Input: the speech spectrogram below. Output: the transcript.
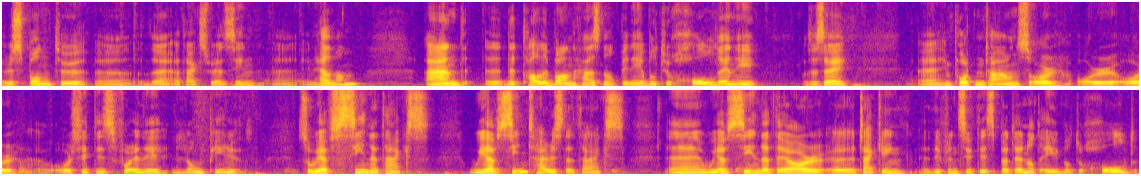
respond to the attacks we had seen in Helmand. And the Taliban has not been able to hold any, as I say, uh, important towns or, or, or, or cities for any long period. So we have seen attacks. We have seen terrorist attacks. Uh, we have seen that they are uh, attacking different cities, but they're not able to hold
